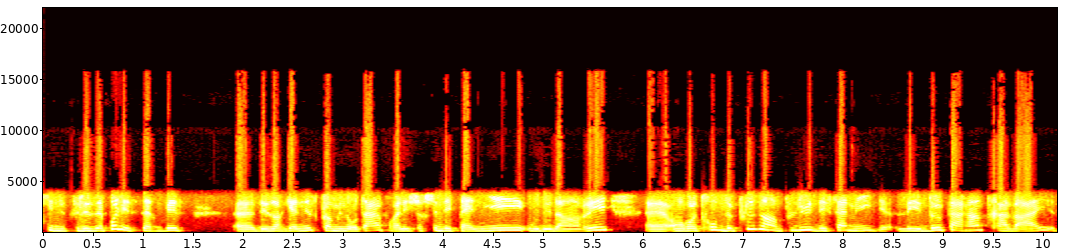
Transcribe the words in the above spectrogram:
qui n'utilisaient pas les services euh, des organismes communautaires pour aller chercher des paniers ou des denrées. Euh, on retrouve de plus en plus des familles. Les deux parents travaillent,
